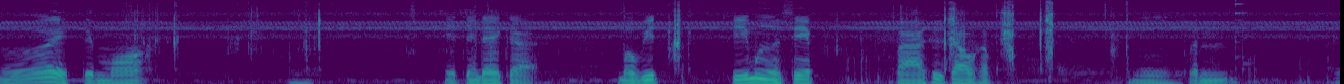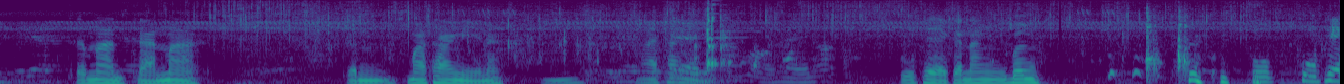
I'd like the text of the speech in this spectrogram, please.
เอ้ยเต็มหมอ เฮ็ดจังได้กะบวิดฝีมือเซฟปลาคือเก่าครับ นี่เป็นชำนาญการมาเป็นมาทางนี้นะ มาทางนี้ผู้แพ้ก็นั่งเบิ้งผู้ผู้แพ้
